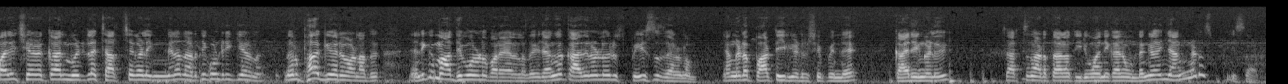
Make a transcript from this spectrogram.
വലിച്ചിഴക്കാൻ വേണ്ടിയുള്ള ചർച്ചകൾ ഇങ്ങനെ നടത്തിക്കൊണ്ടിരിക്കുകയാണ്. നിർഭാഗ്യകരമാണ് അത് എനിക്ക് മാധ്യമങ്ങളോട് പറയാനുള്ളത് ഞങ്ങൾക്ക് അതിനുള്ള ഒരു സ്പേസ് തരണം. ഞങ്ങളുടെ പാർട്ടി ലീഡർഷിപ്പിന്റെ കാര്യങ്ങൾ ചർച്ച നടത്താനോ തീരുമാനിക്കാനോ ഉണ്ടെങ്കിൽ അത് ഞങ്ങളുടെ സ്പേസാണ്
